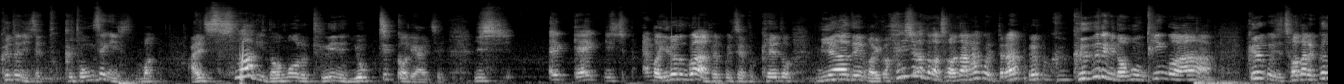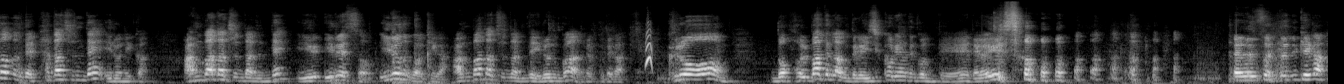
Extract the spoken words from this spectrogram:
그랬더니 이제 그 동생이 막 알지? 수학이 너머로 들리는 욕짓거리 알지? 이씨 깨 이씨 막 이러는 거야. 그래고 이제 뭐 걔도 미안해 막 이거 한 시간 동안 전화를 하고 있더라? 그래고 그, 그 그림이 너무 웃긴 거야. 그리고 이제 전화를 끊었는데 받아준대? 이러니까. 안 받아준다는데? 이, 이랬어. 이러는 거야 걔가. 안 받아준다는데 이러는 거야. 그래고 내가 그럼 너 벌 받으려고 내가 이 짓거리 하는 건데 내가 이랬어. 그래서 걔가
